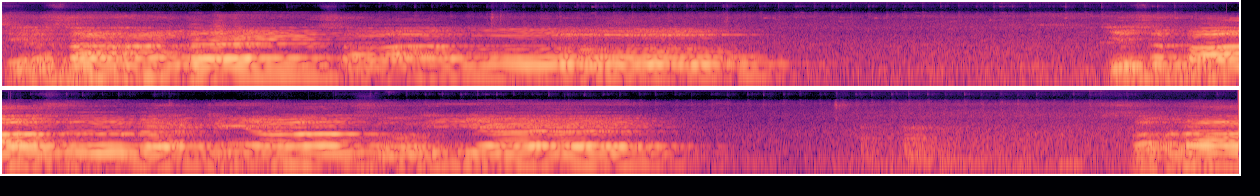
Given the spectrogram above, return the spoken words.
ਸਿਰ ਸਾਹੰਦ ਸਾਹੋ ਜਿਸ ਪਾਸ ਬੈਠਿਆ ਸੋਹੀਐ ਸਭਨਾ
